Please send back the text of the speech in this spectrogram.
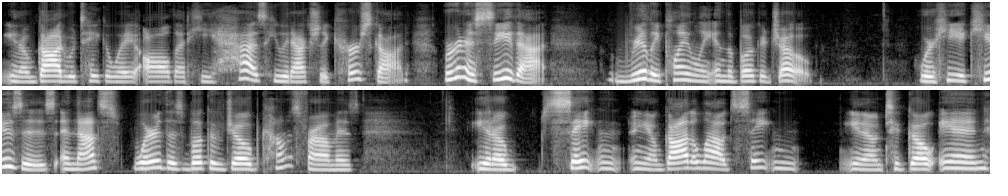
you know, God would take away all that he has, he would actually curse God. We're going to see that really plainly in the book of Job, where he accuses, and that's where this book of Job comes from, is, you know, Satan, you know, God allowed Satan you know, to go in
